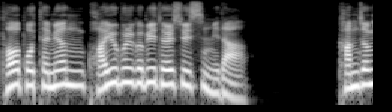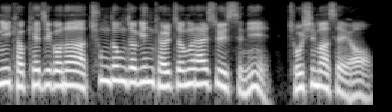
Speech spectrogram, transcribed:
더 보태면 과유불급이 될 수 있습니다. 감정이 격해지거나 충동적인 결정을 할 수 있으니 조심하세요.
